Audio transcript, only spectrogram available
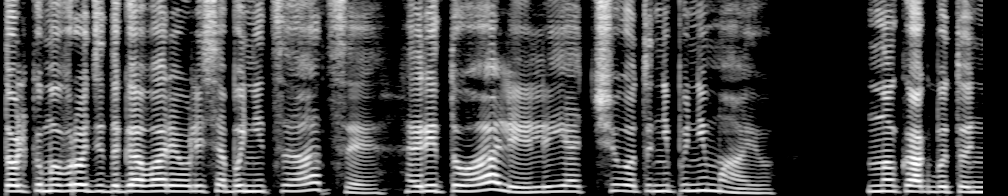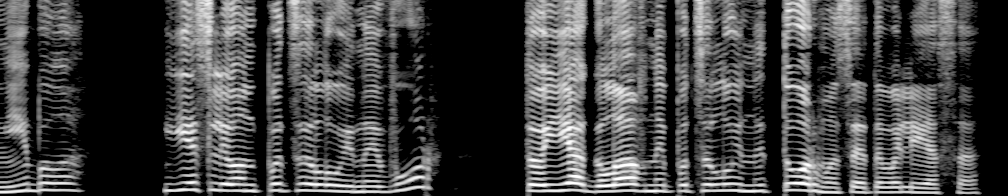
Только мы вроде договаривались об инициации, ритуале или я чего-то не понимаю. Но как бы то ни было, если он поцелуйный вор, то я главный поцелуйный тормоз этого леса.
